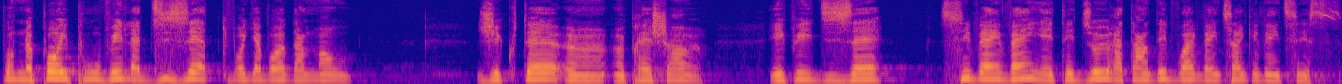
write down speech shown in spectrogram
pour ne pas éprouver la disette qu'il va y avoir dans le monde. J'écoutais un, prêcheur et puis il disait, si 2020 a été dur, attendez de voir 25 et 26.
